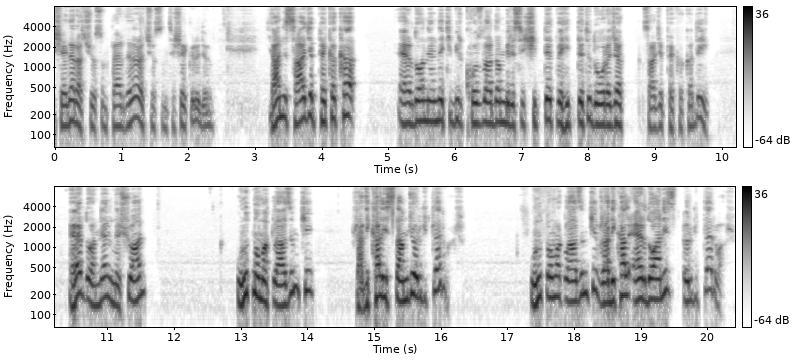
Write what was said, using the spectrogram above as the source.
şeyler açıyorsun, perdeler açıyorsun. Teşekkür ediyorum. Yani sadece PKK Erdoğan'ın elindeki bir kozlardan birisi şiddet ve hiddeti doğuracak sadece PKK değil. Erdoğan'ın elinde şu an unutmamak lazım ki radikal İslamcı örgütler var. Unutmamak lazım ki radikal Erdoğanist örgütler var.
